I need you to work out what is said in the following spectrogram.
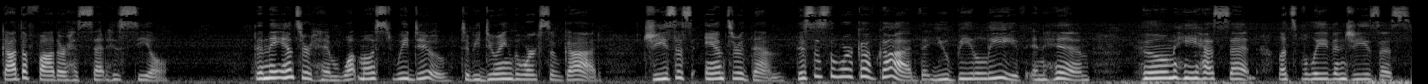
God the Father has set his seal. Then they answered him, What must we do to be doing the works of God? Jesus answered them, This is the work of God, that you believe in him whom he has sent. Let's believe in Jesus.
